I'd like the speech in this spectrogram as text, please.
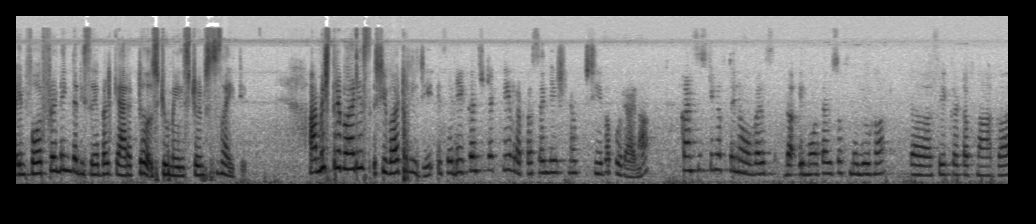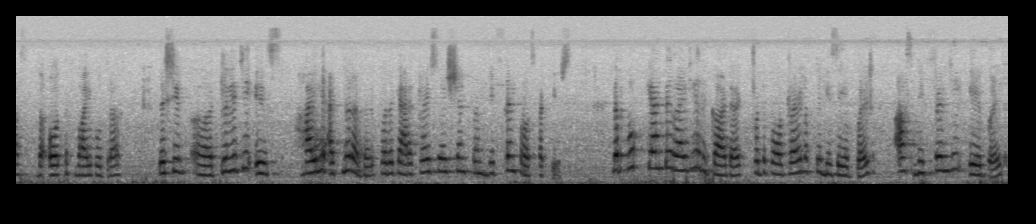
in forefronting the disabled characters to mainstream society. Amish Tripathi's Shiva trilogy is a deconstructive representation of Shiva Purana, consisting of the novels The Immortals of Meluha, The Secret of Nagas, The Oath of Vayuputras. The Shiv, uh, trilogy is highly admirable for the characterization from different perspectives. The book can be rightly regarded for the portrayal of the disabled as differently abled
